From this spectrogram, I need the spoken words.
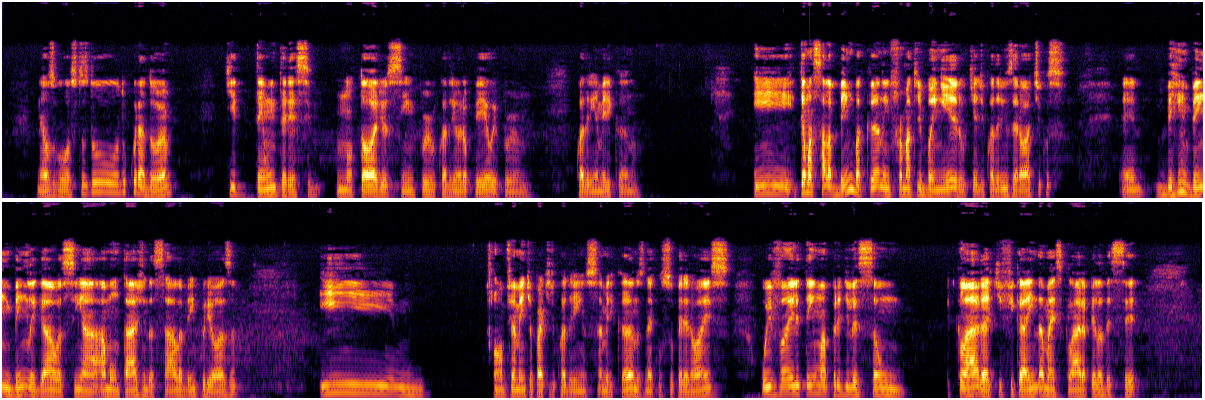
né, os gostos do, do curador, que tem um interesse notório, sim, por quadrinho europeu e por quadrinho americano. E tem uma sala bem bacana em formato de banheiro, que é de quadrinhos eróticos. É bem, bem, bem legal assim a, a montagem da sala, bem curiosa. E obviamente a parte de quadrinhos americanos, né, com super-heróis. O Ivan ele tem uma predileção clara que fica ainda mais clara pela DC.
